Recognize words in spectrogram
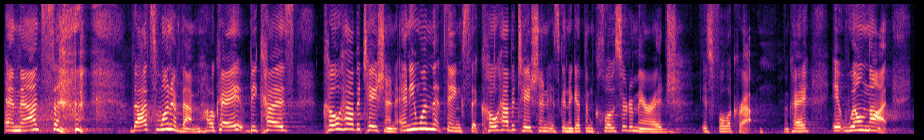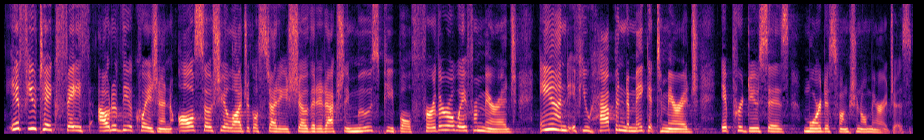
And that's that's one of them, okay? Because cohabitation, anyone that thinks that cohabitation is going to get them closer to marriage is full of crap, okay? It will not. If you take faith out of the equation, all sociological studies show that it actually moves people further away from marriage. And if you happen to make it to marriage, it produces more dysfunctional marriages.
